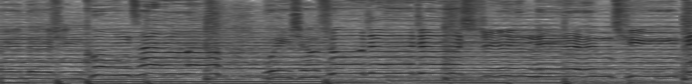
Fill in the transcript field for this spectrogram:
远的星空灿烂，微笑说着这是年轻。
